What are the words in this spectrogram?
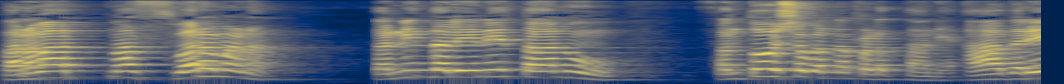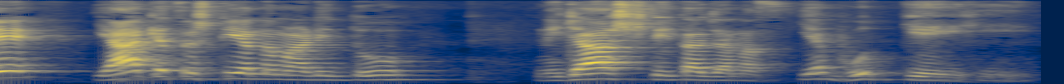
ಪರಮಾತ್ಮ ಸ್ವರಮಣ. ತನ್ನಿಂದಲೇನೆ ತಾನು ಸಂತೋಷವನ್ನು ಪಡುತ್ತಾನೆ. ಆದರೆ ಯಾಕೆ ಸೃಷ್ಟಿಯನ್ನು ಮಾಡಿದ್ದು? ನಿಜಾಶ್ರಿತ ಜನಸ್ಯ ಭೂತ್ಯೈಹಿ.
